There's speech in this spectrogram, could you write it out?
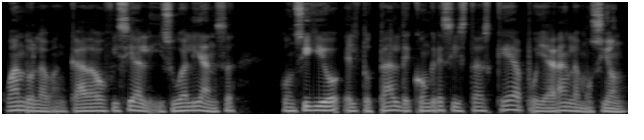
cuando la bancada oficial y su alianza consiguió el total de congresistas que apoyaran la moción.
